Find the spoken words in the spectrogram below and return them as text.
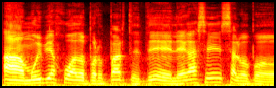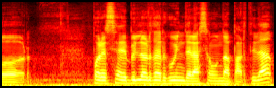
Ah, muy bien jugado por parte de Legacy, salvo por, por ese Bill Order Win de la segunda partida.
